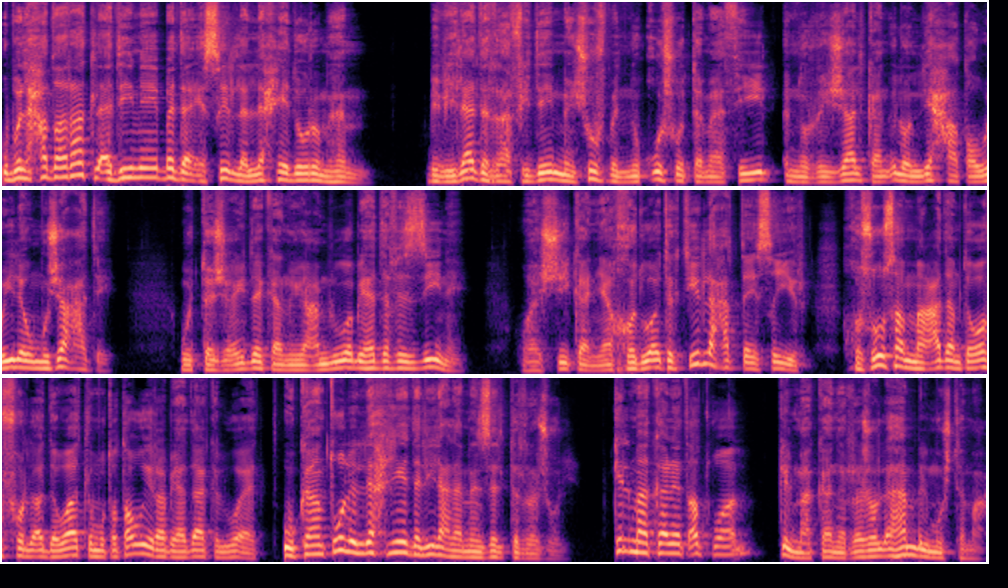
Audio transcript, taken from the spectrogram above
وبالحضارات القديمة بدأ يصير للحية دور مهم. ببلاد الرافدين منشوف بالنقوش والتماثيل أنه الرجال كان لهم لحى طويلة ومجعدة والتجعيدة كانوا يعملوها بهدف الزينة وهالشي كان ياخد وقت كتير لحتى يصير خصوصا مع عدم توفر الأدوات المتطورة بهداك الوقت. وكان طول اللحية دليل على منزلة الرجل كل ما كانت أطول كل ما كان الرجل أهم بالمجتمع.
